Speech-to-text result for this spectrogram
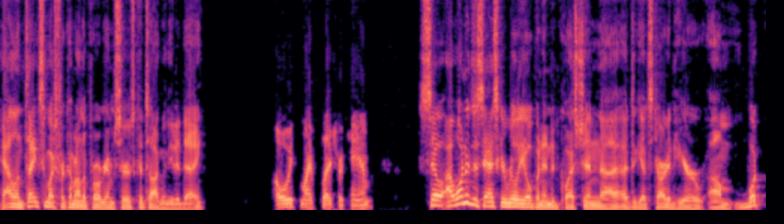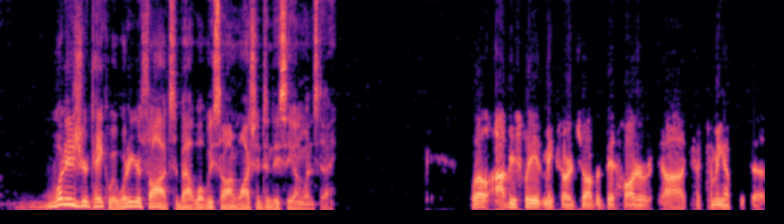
Alan, thanks so much for coming on the program, sir. It's good talking with you today. Always my pleasure, Cam. So, I wanted to just ask you a really open-ended question uh, to get started here. Um, what what is your takeaway? What are your thoughts about what we saw in Washington D.C. on Wednesday? Well, obviously, it makes our job a bit harder uh, c- coming up with the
